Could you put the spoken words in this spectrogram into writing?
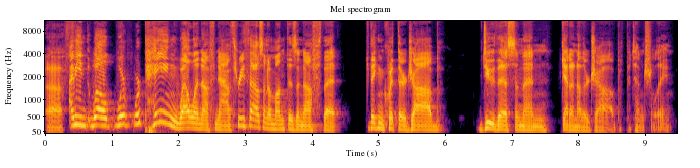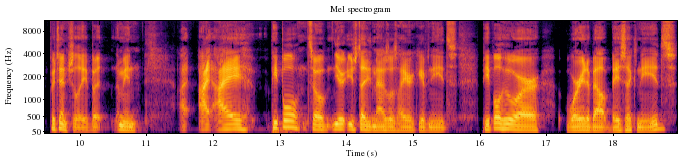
Uh, I mean, well, we're we're paying well enough now. Three thousand a month is enough that they can quit their job do this and then get another job potentially. Potentially, but I mean, I, I, I people. So you, you studied Maslow's hierarchy of needs. People who are worried about basic needs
